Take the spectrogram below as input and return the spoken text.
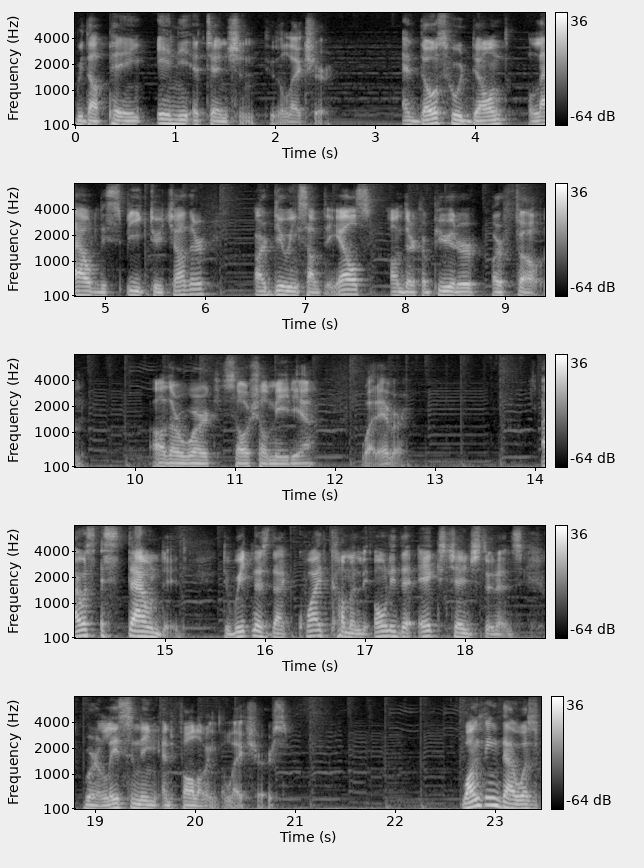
without paying any attention to the lecture. And those who don't loudly speak to each other are doing something else on their computer or phone other work, social media, whatever. I was astounded to witness that quite commonly only the exchange students were listening and following the lectures. One thing that was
